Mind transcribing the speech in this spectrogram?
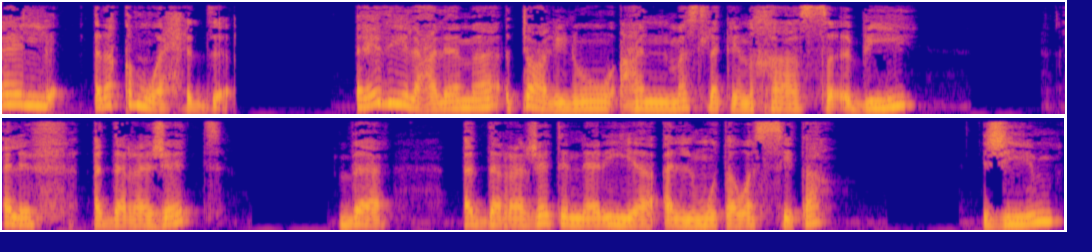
سؤال رقم واحد. هذه العلامة تعلن عن مسلك خاص ب ألف الدراجات ب الدراجات النارية المتوسطة جيم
